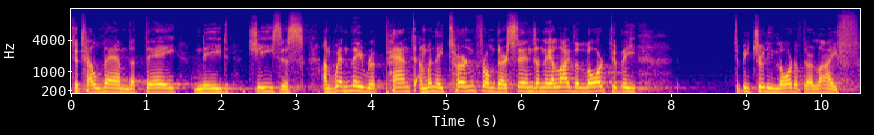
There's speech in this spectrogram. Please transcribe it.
to tell them that they need Jesus. And when they repent and when they turn from their sins and they allow the Lord to be, to be truly Lord of their life,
